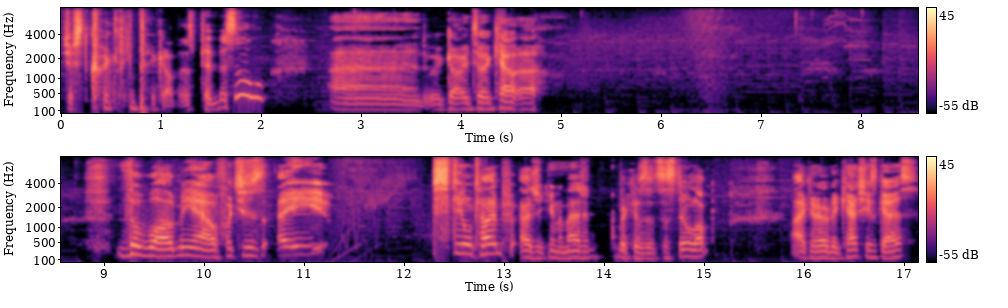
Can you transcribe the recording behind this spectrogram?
Just quickly pick up this pin missile. And we're going to encounter the Wild Meowth, which is a steel type, as you can imagine, because it's a steel lock. I can only catch these guys.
